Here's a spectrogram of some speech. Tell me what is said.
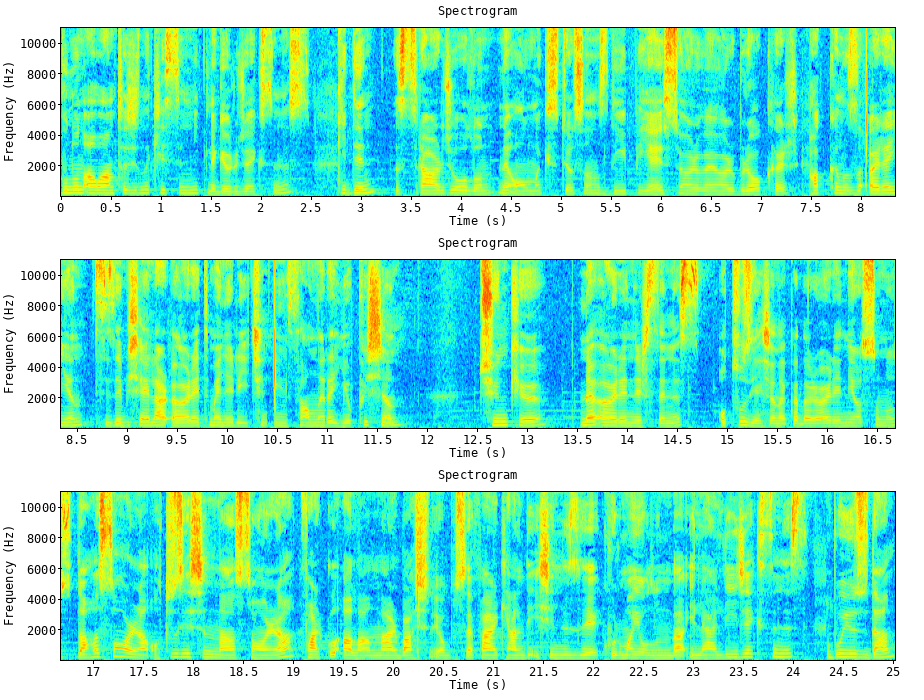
Bunun avantajını kesinlikle göreceksiniz. Gidin, ısrarcı olun. Ne olmak istiyorsanız DPA, Surveyor, Broker. Hakkınızı arayın. Size bir şeyler öğretmeleri için insanlara yapışın. Çünkü ne öğrenirseniz 30 yaşına kadar öğreniyorsunuz. Daha sonra 30 yaşından sonra farklı alanlar başlıyor. Bu sefer kendi işinizi kurma yolunda ilerleyeceksiniz. Bu yüzden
